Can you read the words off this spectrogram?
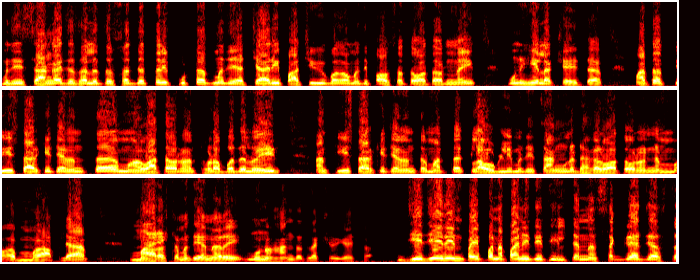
म्हणजे सांगायचं झालं तर सध्या तरी कुठंच म्हणजे या चारही पाचही विभागामध्ये पावसाचं वातावरण नाही म्हणून हे लक्षात यायचं. मात्र तीस तारखेच्या नंतर वातावरणात थोडा बदल होईल आणि तीस तारखेच्या नंतर मात्र क्लाउडलीमध्ये चांगलं ढगाळ वातावरण आपल्या महाराष्ट्रामध्ये येणार आहे म्हणून हा अंदाज लक्षात घ्यायचा. जे जे रेन पाईपांना पाणी देतील त्यांना सगळ्यात जास्त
